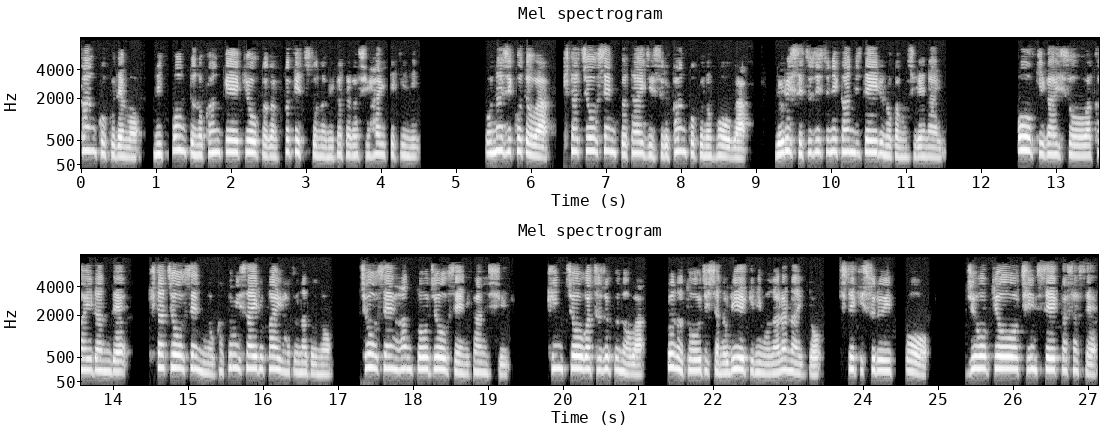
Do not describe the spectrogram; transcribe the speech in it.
韓国でも日本との関係強化が不可欠との見方が支配的に、同じことは北朝鮮と対峙する韓国の方がより切実に感じているのかもしれない。王毅外相は会談で北朝鮮の核ミサイル開発などの朝鮮半島情勢に関し、緊張が続くのは、どの当事者の利益にもならないと指摘する一方、状況を沈静化させ、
